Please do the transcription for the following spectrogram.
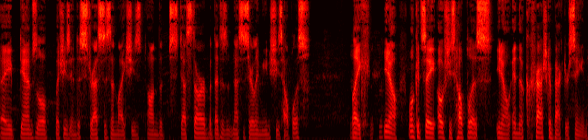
a damsel, but she's in distress, as in like she's on the Death Star, but that doesn't necessarily mean she's helpless. Like, you know, one could say, oh, she's helpless, you know, in the trash compactor scene.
